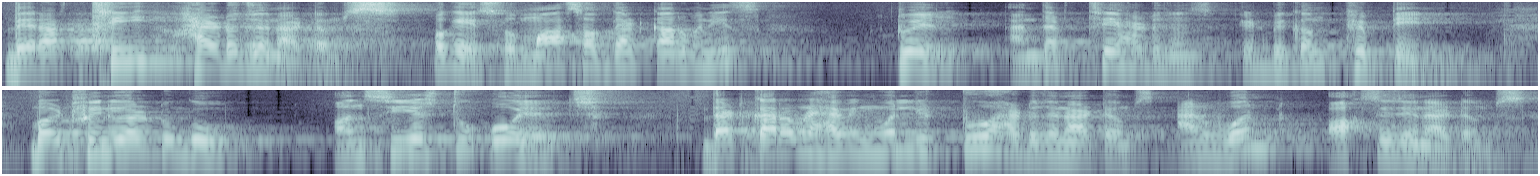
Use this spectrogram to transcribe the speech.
there are three hydrogen atoms. Okay, so mass of that carbon is 12 and that three hydrogens it becomes 15. But when you are to go on CH2OH, that carbon having only two hydrogen atoms and one oxygen atoms.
